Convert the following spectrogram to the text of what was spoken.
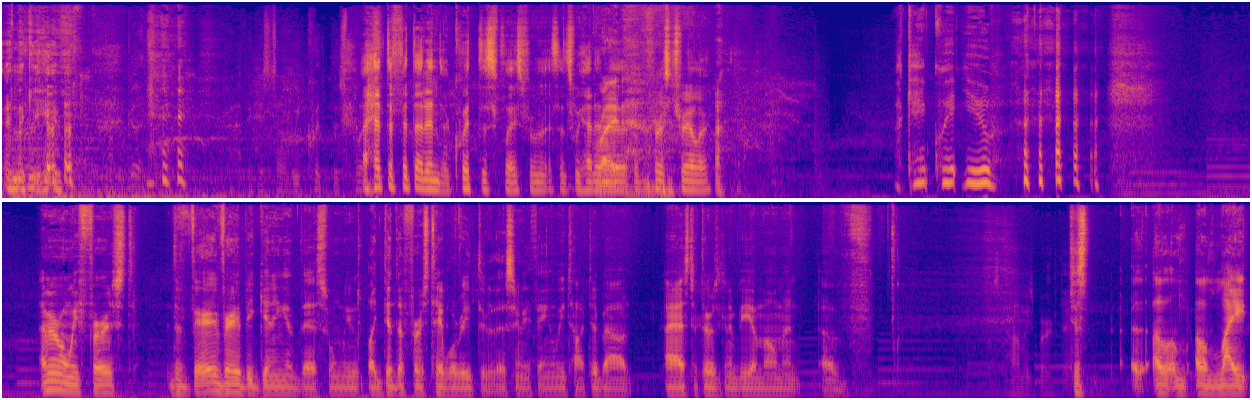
in the game. I think it's time we quit this place. I had to fit that in there. Quit this place from since we had it Right. in the, the first trailer. I can't quit you. I remember when we first, the very, very beginning of this, when we like did the first table read through this and everything, and we talked about. I asked if there was going to be a moment of just a, a, a light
